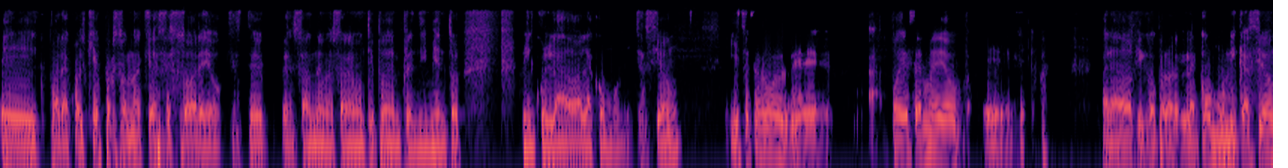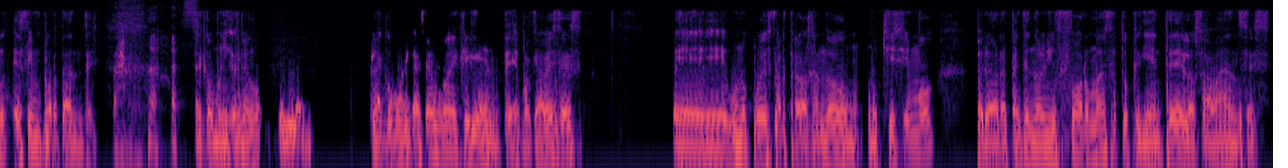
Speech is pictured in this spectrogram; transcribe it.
eh, para cualquier persona que asesore o que esté pensando en hacer algún tipo de emprendimiento vinculado a la comunicación, y esto es algo, ah, puede ser medio eh, paradójico, pero la comunicación es importante. La comunicación la comunicación con el cliente, porque a veces uno puede estar trabajando muchísimo, pero de repente no le informas a tu cliente de los avances.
